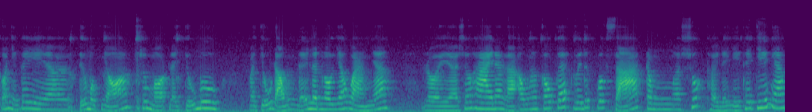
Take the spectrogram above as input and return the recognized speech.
có những cái uh, tiểu mục nhỏ. Số 1 là chủ mưu và chủ động để lên ngôi giáo hoàng nhé. Rồi à, số 2 đó là ông cấu kết với Đức Quốc xã trong à, suốt thời đại nhị thế chiến nha.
